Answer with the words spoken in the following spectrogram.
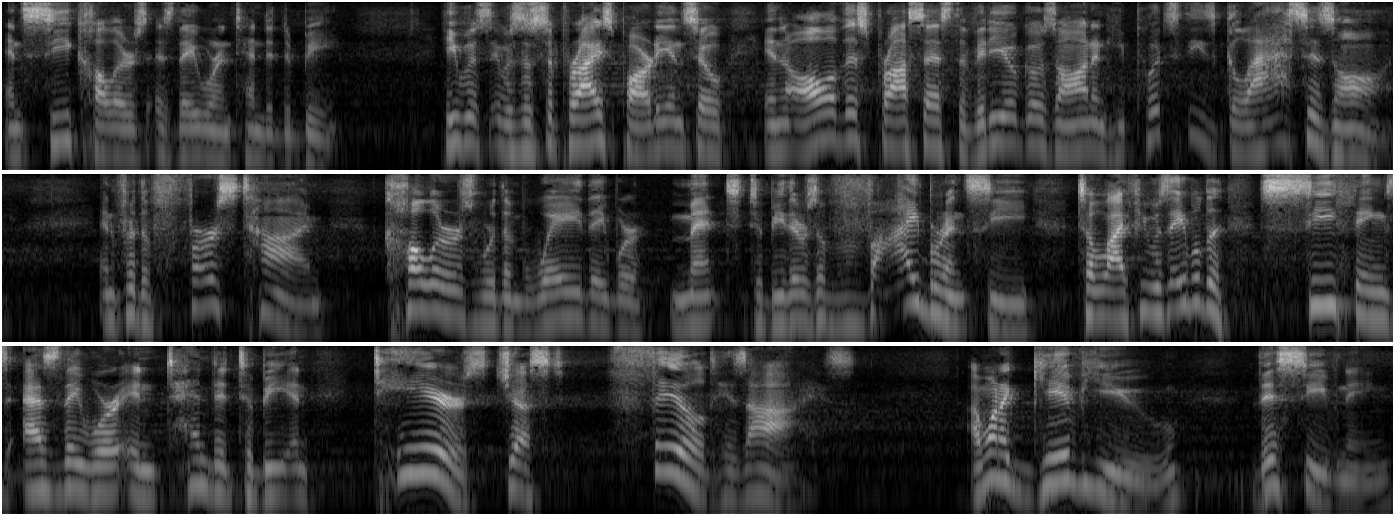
and see colors as they were intended to be. He was it was a surprise party and so in all of this process the video goes on and he puts these glasses on. And for the first time colors were the way they were meant to be. There was a vibrancy to life. He was able to see things as they were intended to be and tears just filled his eyes. I want to give you this evening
